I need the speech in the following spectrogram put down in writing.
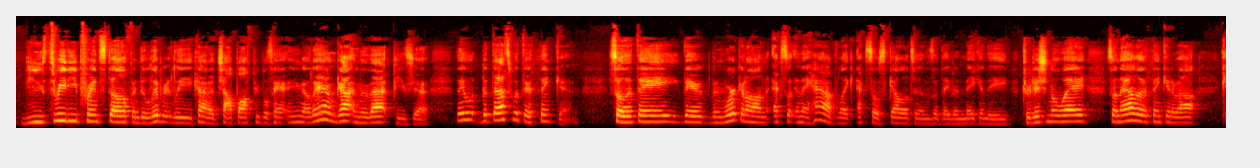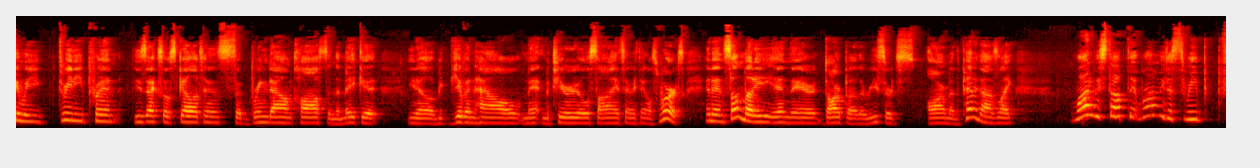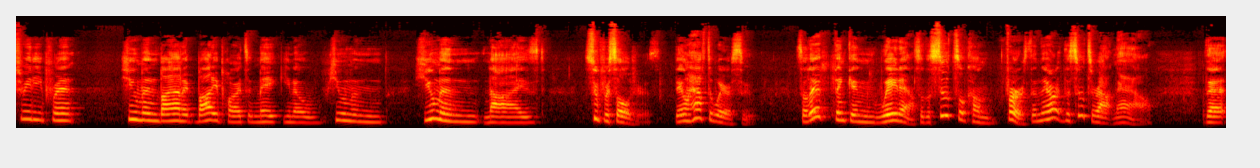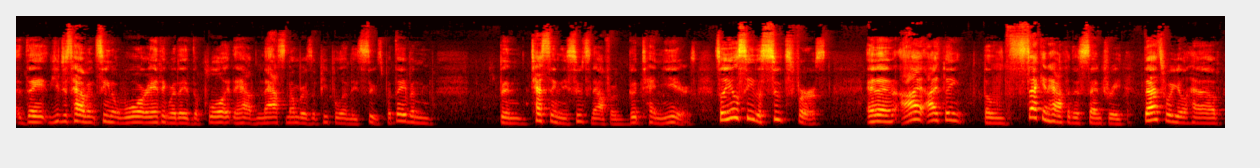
Use 3D print stuff and deliberately kind of chop off people's hands. You know, they haven't gotten to that piece yet. They, but that's what they're thinking. So that they they've been working on exo and they have like exoskeletons that they've been making the traditional way. So now they're thinking about can we 3D print these exoskeletons to bring down costs and to make it, you know, given how material science and everything else works? And then somebody in their DARPA, the research arm of the Pentagon, is like, why don't we stop that? Why don't we just 3 3D print human bionic body parts and make, you know, human humanized super soldiers? They don't have to wear a suit. So they're thinking way down. So the suits will come first, and they are, the suits are out now that they you just haven't seen a war or anything where they deploy they have mass numbers of people in these suits but they've been been testing these suits now for a good 10 years. So you'll see the suits first and then i i think the second half of this century that's where you'll have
